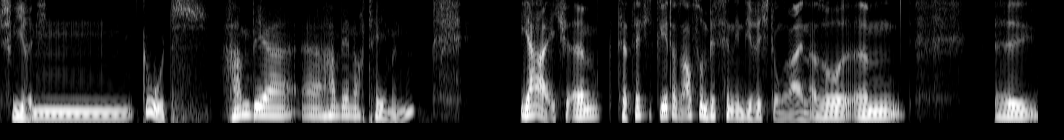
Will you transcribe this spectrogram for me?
Schwierig. Mm, gut. Haben wir, äh, haben wir noch Themen? Ja, ich ähm, tatsächlich geht das auch so ein bisschen in die Richtung rein. Also ähm, äh,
